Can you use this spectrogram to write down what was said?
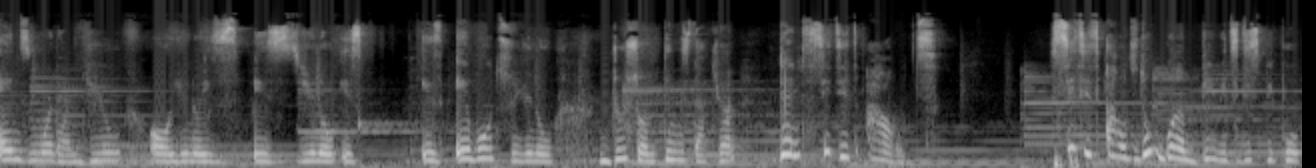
earns more than you or you know is is you know is is able to you know do some things that you want then sit it out. Sit it out. Don't go and be with these people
